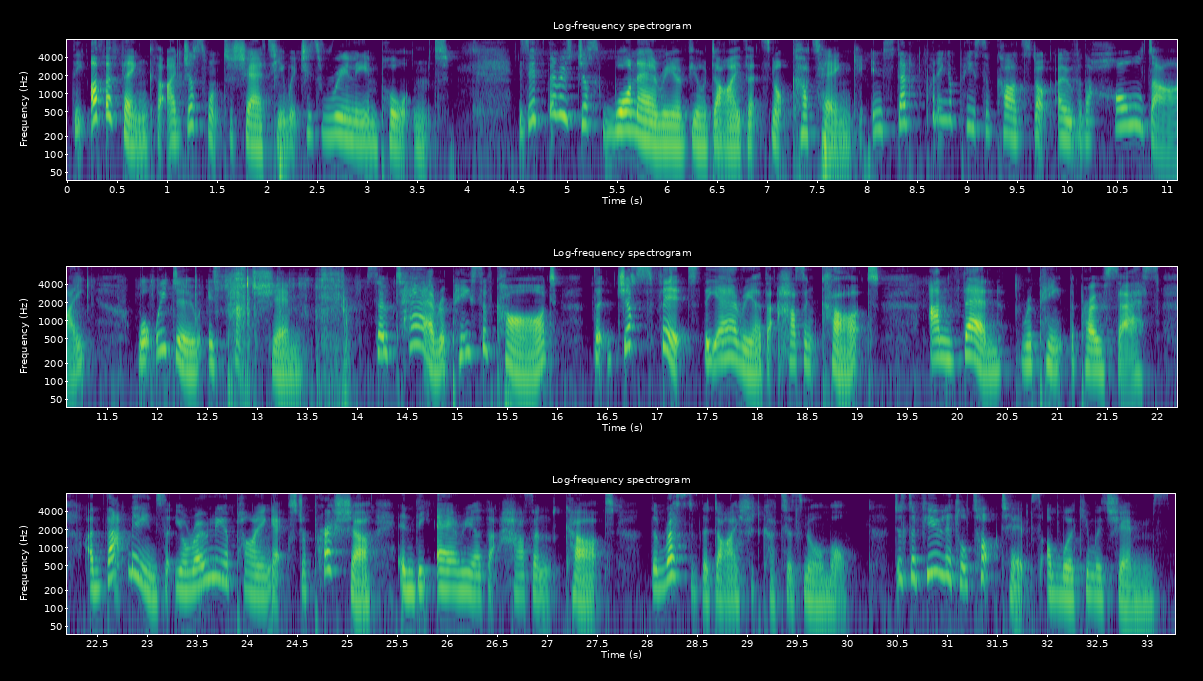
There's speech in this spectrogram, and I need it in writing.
The other thing that I just want to share to you, which is really important, is if there is just one area of your die that's not cutting, instead of putting a piece of cardstock over the whole die, what we do is patch shim. So tear a piece of card that just fits the area that hasn't cut and then repeat the process. And that means that you're only applying extra pressure in the area that hasn't cut. The rest of the die should cut as normal. Just a few little top tips on working with shims.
